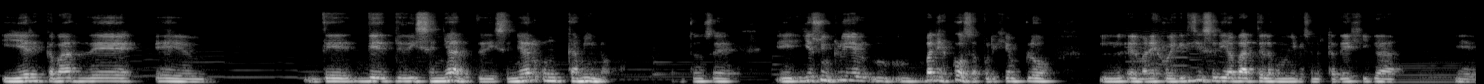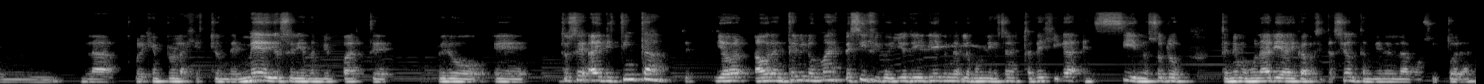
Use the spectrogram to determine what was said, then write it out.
y eres capaz de, eh, de, de, diseñar, de diseñar un camino. Entonces, y eso incluye varias cosas, por ejemplo, el manejo de crisis sería parte de la comunicación estratégica, em, la, por ejemplo, la gestión de medios sería también parte, pero eh, entonces hay distintas, y ahora, en términos más específicos, yo diría que la comunicación estratégica en sí, nosotros tenemos un área de capacitación también en la consultora,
